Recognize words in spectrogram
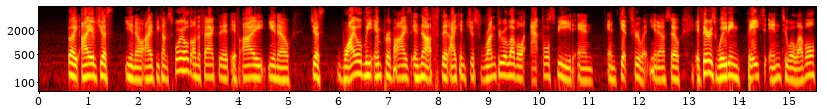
like I have just you know, I've become spoiled on the fact that if I, you know, just wildly improvise enough that I can just run through a level at full speed and and get through it you know? So if there is waiting baked into a level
